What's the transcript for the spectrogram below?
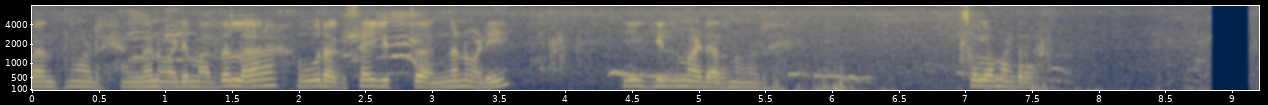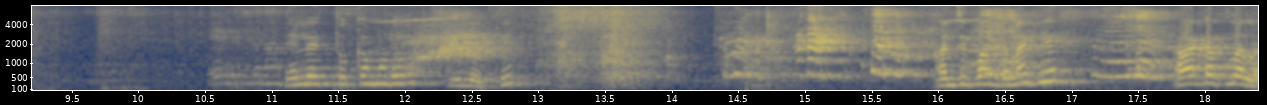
ಬಂತು ನೋಡ್ರಿ, ಅಂಗನವಾಡಿ ಮೊದಲ ಊರ ಅಗಸಾಗಿತ್ತು ಅಂಗನವಾಡಿ. ಈಗ ಇಲ್ಲಿ ಮಾಡ್ಯಾರ ನೋಡ್ರಿ. ಚಲೋ ಮಾಡ್ಯಾರ. ಎಲ್ಲೈತಿ ತುಕ್ಕ ಮಾಡೋರು? ಇಲ್ಲೈತಿ. ಅಂಜಿಕ್ ಬಂತನಾಕಿ ಆಕತ್ಲಲ್ಲ?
